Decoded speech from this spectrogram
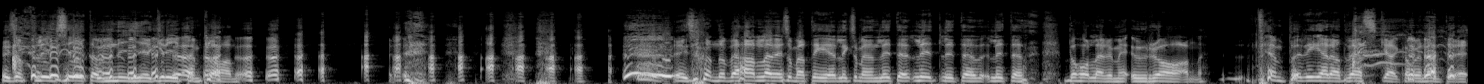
Liksom flygs hit av nio Gripenplan. Liksom, de behandlar det som att det är liksom en liten, liten, liten, liten behållare med uran. Tempererad väska kommer den hem till dig.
